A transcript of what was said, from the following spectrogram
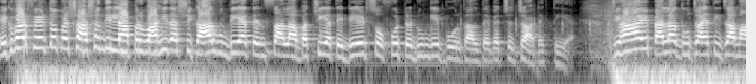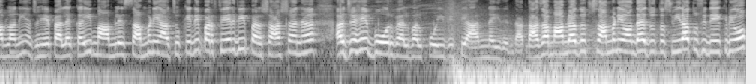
ਇੱਕ ਵਾਰ ਫਿਰ ਤੋਂ ਪ੍ਰਸ਼ਾਸਨ ਦੀ ਲਾਪਰਵਾਹੀ ਦਾ ਸ਼ਿਕਾਰ ਹੁੰਦੀ ਹੈ 3 ਸਾਲਾ ਬੱਚੀ ਅਤੇ 150 ਫੁੱਟ ਡੂੰਘੇ ਬੋਰਵੈਲ ਦੇ ਵਿੱਚ ਜਾ ਡਿੱਗਦੀ ਹੈ। ਜੀ ਹਾਂ, ਇਹ ਪਹਿਲਾ, ਦੂਜਾ ਜਾਂ ਤੀਜਾ ਮਾਮਲਾ ਨਹੀਂ, ਅਜਿਹੇ ਪਹਿਲੇ ਕਈ ਮਾਮਲੇ ਸਾਹਮਣੇ ਆ ਚੁੱਕੇ ਨੇ, ਪਰ ਫਿਰ ਵੀ ਪ੍ਰਸ਼ਾਸਨ ਅਜਿਹੇ ਬੋਰਵੈਲ ਵੱਲ ਕੋਈ ਵੀ ਧਿਆਨ ਨਹੀਂ ਦਿੰਦਾ। ਤਾਜ਼ਾ ਮਾਮਲਾ ਜੋ ਸਾਹਮਣੇ ਆਉਂਦਾ ਹੈ, ਜੋ ਤਸਵੀਰਾਂ ਤੁਸੀਂ ਦੇਖ ਰਹੇ ਹੋ,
